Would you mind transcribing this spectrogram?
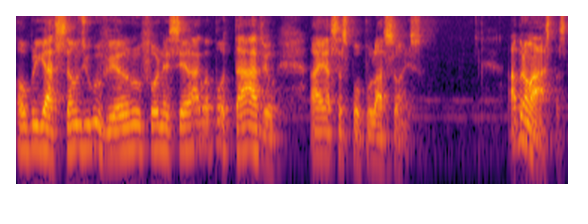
a obrigação de o governo fornecer água potável a essas populações. Abram aspas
